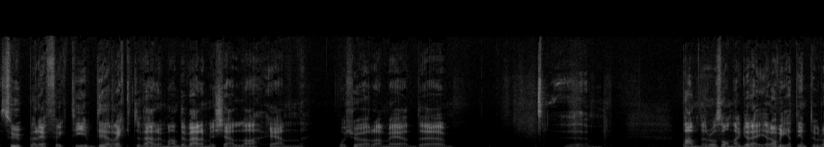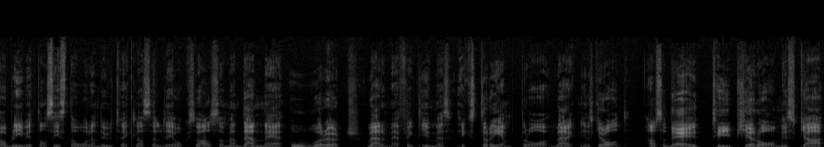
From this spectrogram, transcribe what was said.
supereffektiv direktvärmande värmekälla än att köra med eh, eh, pannor och sådana grejer. Jag vet inte hur det har blivit de sista åren. Det utvecklas eller det också alltså. Men den är oerhört värmeeffektiv med extremt bra verkningsgrad. Alltså det är typ keramiska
